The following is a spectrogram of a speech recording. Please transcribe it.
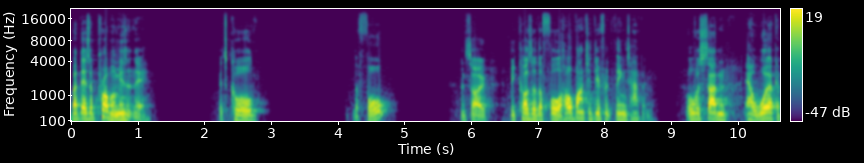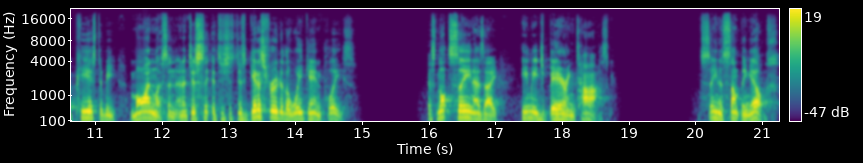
But there's a problem, isn't there? It's called the fall. And so, because of the fall, a whole bunch of different things happen. All of a sudden, our work appears to be mindless and, and it just, it's just, just get us through to the weekend, please. It's not seen as a image bearing task. It's seen as something else.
